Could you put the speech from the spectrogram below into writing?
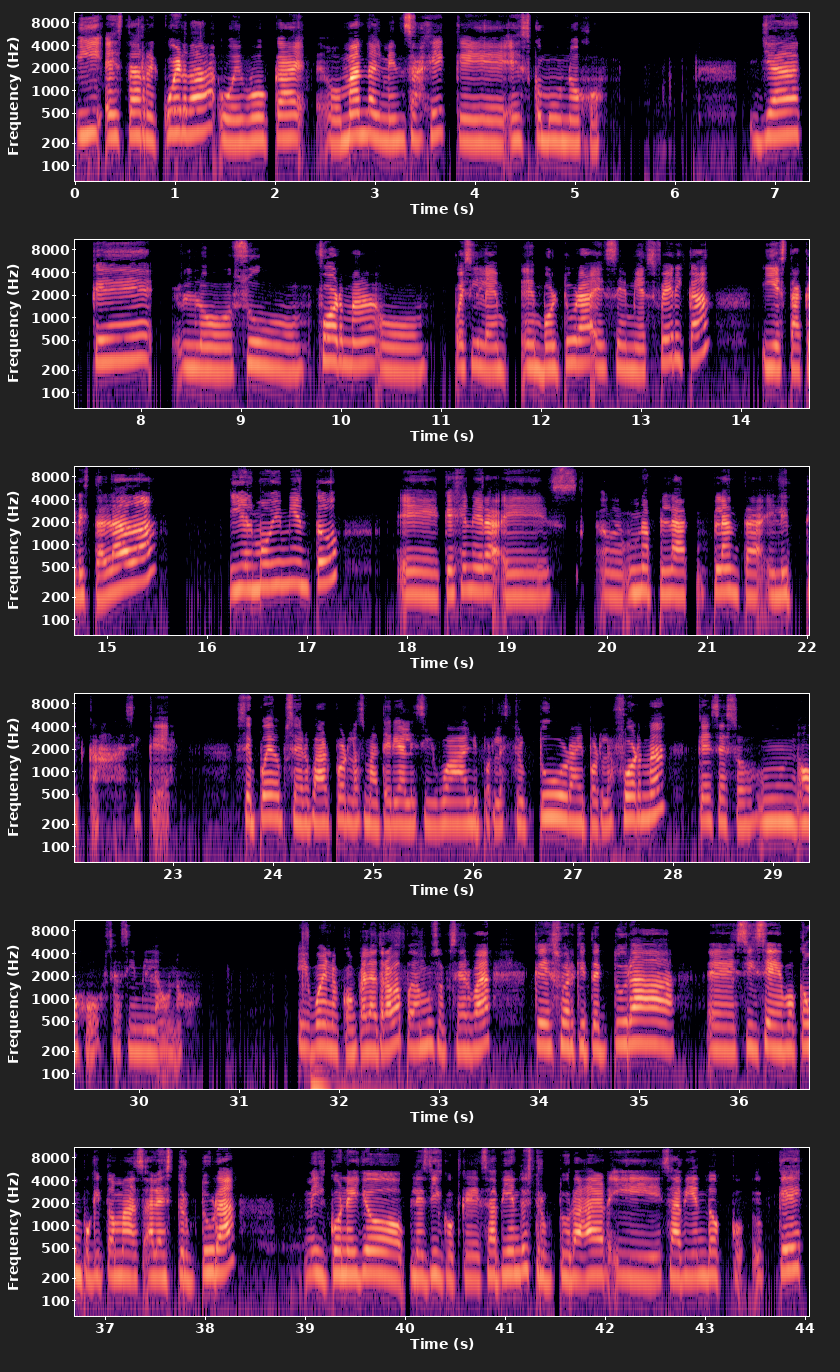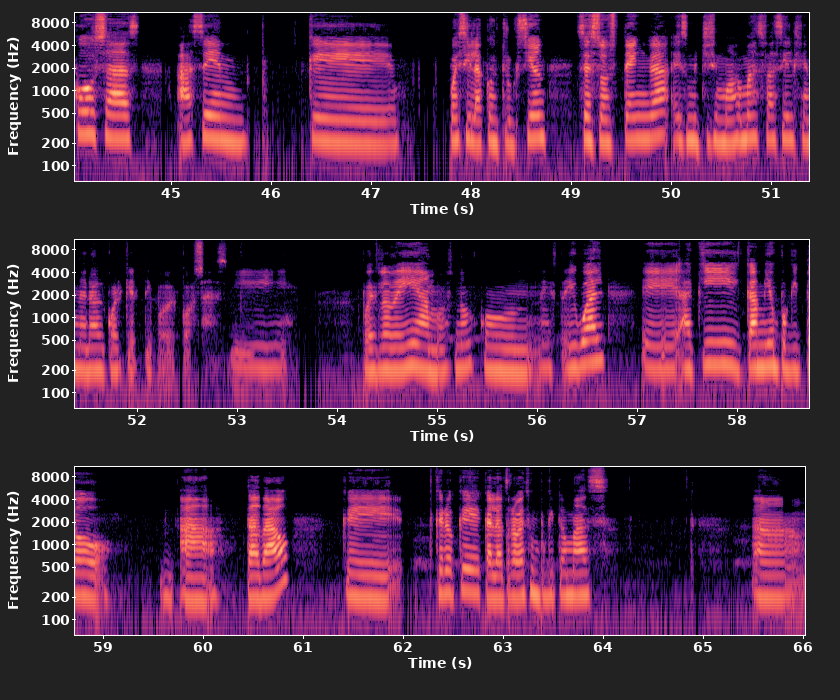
y esta recuerda o evoca o manda el mensaje que es como un ojo. Ya que lo, su forma o pues si la envoltura es semiesférica y está cristalada y el movimiento eh, que genera es eh, una planta elíptica. Así que se puede observar por los materiales igual y por la estructura y por la forma que es eso un ojo se asimila a un ojo. Y bueno con Calatrava podemos observar que su arquitectura eh, sí se evoca un poquito más a la estructura y con ello les digo que sabiendo estructurar y sabiendo qué cosas hacen que pues si la construcción se sostenga es muchísimo más fácil generar cualquier tipo de cosas. Y pues lo veíamos no con este igual eh, aquí cambia un poquito a Tadao que creo que Calatrava es un poquito más Ah,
